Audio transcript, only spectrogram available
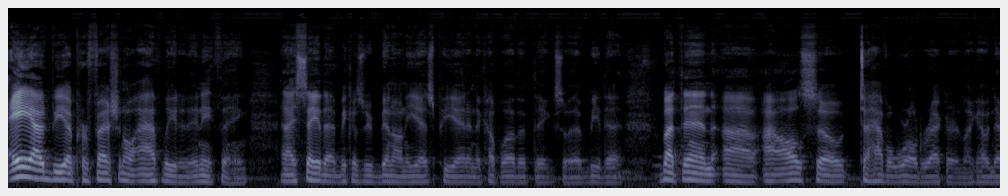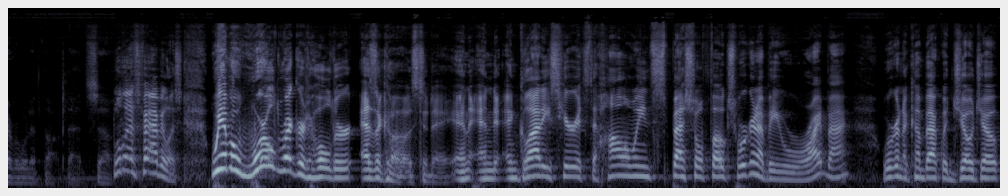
a I'd be a professional athlete at anything, and I say that because we've been on ESPN and a couple other things, so that'd be that. But then uh, I also to have a world record, like I never would have thought that. So Well, that's fabulous. We have a world record holder as a co-host today, and and and glad he's here. It's the Halloween special, folks. We're gonna be right back. We're gonna come back with JoJo,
